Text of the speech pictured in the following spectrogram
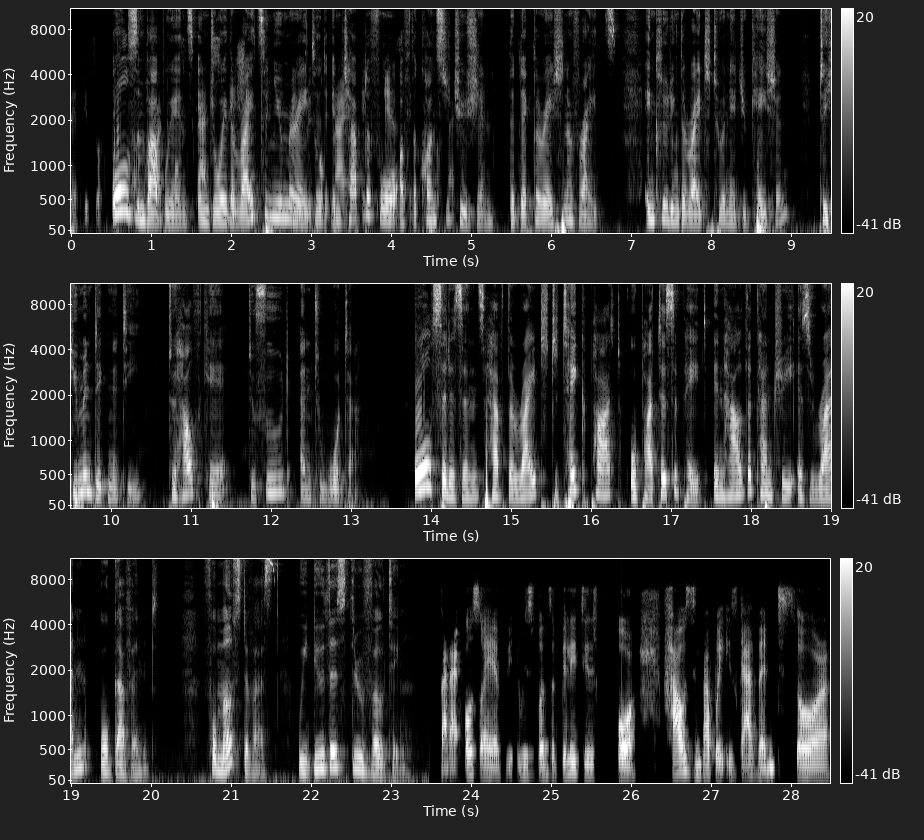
All Zimbabweans enjoy the rights enumerated in Chapter 4 of the Constitution, the Declaration of Rights, including the right to an education, to human dignity, to health care, to food, and to water. All citizens have the right to take part or participate in how the country is run or governed. For most of us, we do this through voting. But I also have responsibilities for how Zimbabwe is governed. So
